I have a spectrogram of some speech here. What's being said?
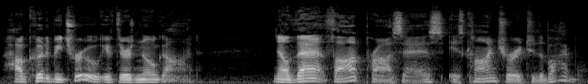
How could it be true if there's no God? Now that thought process is contrary to the Bible.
